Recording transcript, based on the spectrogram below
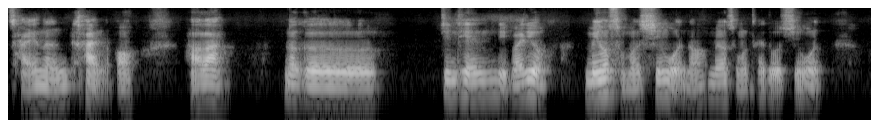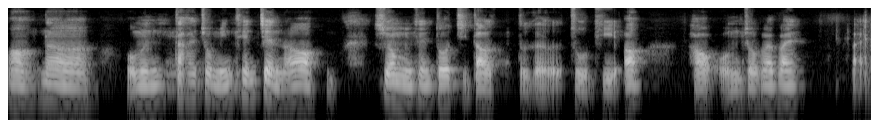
才能看哦。好啦，那个今天礼拜六没有什么新闻哦，没有什么太多新闻。哦，那我们大概就明天见了哦，希望明天多几道这个主题哦。好，我们就拜拜，拜。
